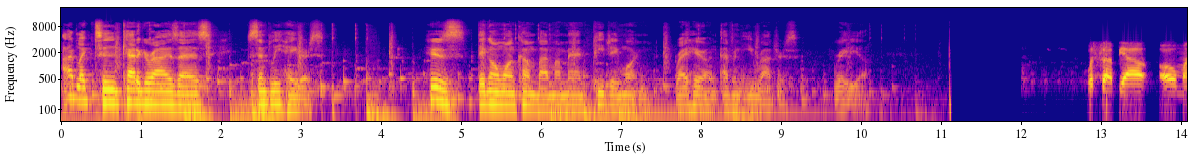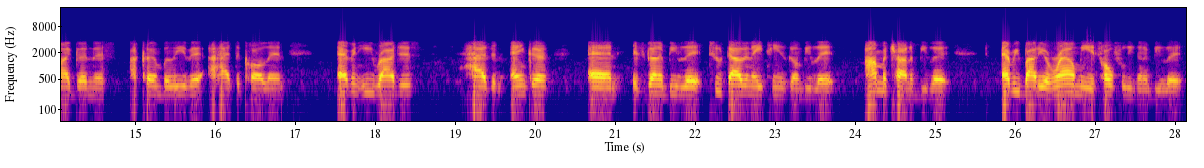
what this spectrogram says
I'd like to categorize as simply haters. Here's They Gonna Want Come by my man PJ Martin right here on Evan E. Rogers Radio. What's up, y'all? Oh my goodness. I couldn't believe it. I had to call in. Evan E. Rogers has an anchor and it's gonna be lit. 2018 is gonna be lit. I'm trying to be lit. Everybody around me is hopefully gonna be lit,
